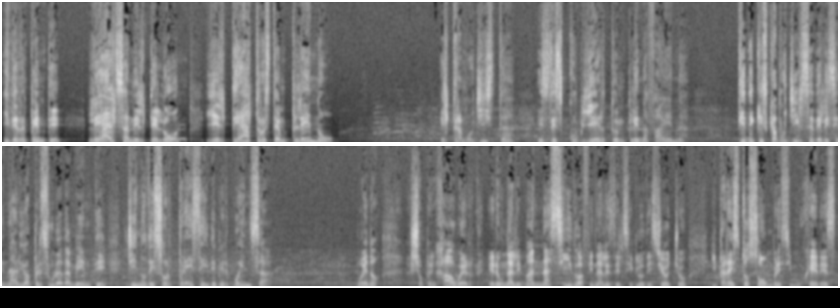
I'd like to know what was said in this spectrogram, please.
Y de repente le alzan el telón y el teatro está en pleno. El tramoyista es descubierto en plena faena. Tiene que escabullirse del escenario apresuradamente, lleno de sorpresa y de vergüenza. Bueno, Schopenhauer era un alemán nacido a finales del siglo XVIII y para estos hombres y mujeres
